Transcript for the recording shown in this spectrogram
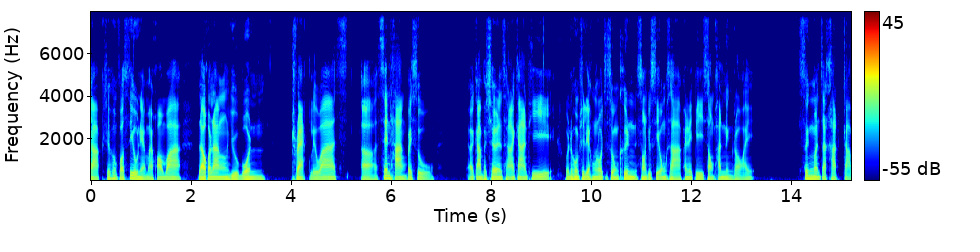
จากเชื้อเพลิงฟอสซิลเนี่ยหมายความว่าเรากำลังอยู่บน track หรือว่า เส้นทางไปสู่การเผชิญสถานการณ์ที่อุณหภูมิเฉลี่ยของโลกจะสูงขึ้น 2.4 องศาภายในปี 2100 ซึ่งมันจะขัดกับ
